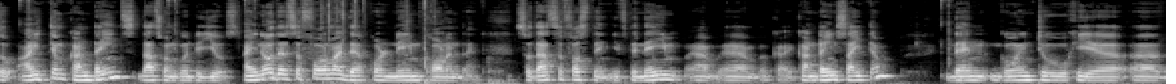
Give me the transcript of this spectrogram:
So item contains, that's what I'm going to use. I know there's a format there called name colon then. So that's the first thing. If the name um, um, contains item, then going to here uh,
